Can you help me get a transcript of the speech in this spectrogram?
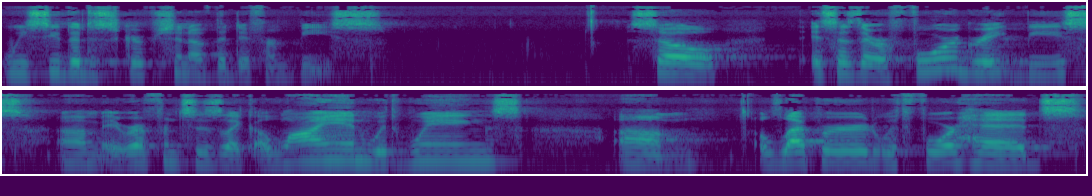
we see the description of the different beasts. So it says there are four great beasts. Um, it references like a lion with wings, um, a leopard with four heads,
